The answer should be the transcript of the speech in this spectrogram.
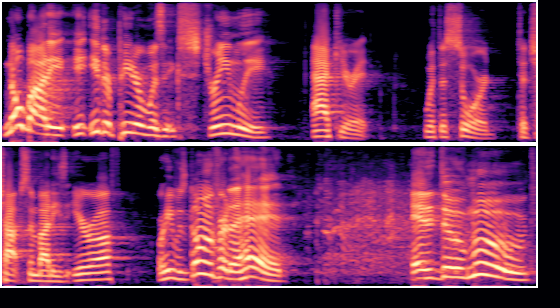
Nobody, either Peter was extremely accurate with the sword to chop somebody's ear off, or he was going for the head and the dude moved.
